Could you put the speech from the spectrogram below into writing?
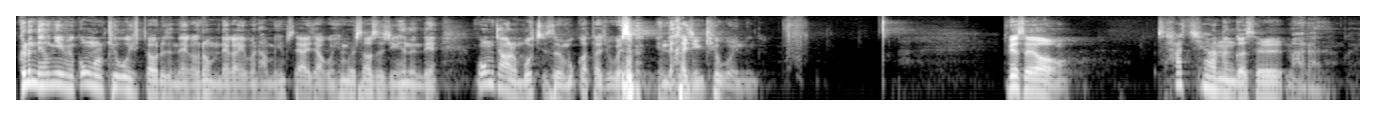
그런데 형님이 꽁을 키우고 싶다 그래서 내가 그러면 내가 이번에 한번 힘써야지 하고 힘을 써서 지금 했는데 꽁장을 못 쳐서 못 갖다 주고 해서 내가 지금 키우고 있는 거예요. 그래서요 사치하는 것을 말하는 거예요.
